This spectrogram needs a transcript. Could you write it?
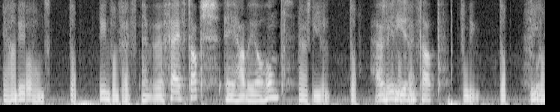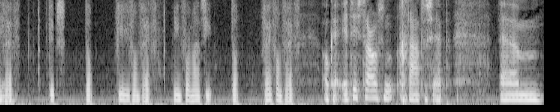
EHBO hond. Tab. 1 van 5. Dan hebben we vijf tabs. EHBO hond. Huisdieren. Tab. Huisdieren tab. Voeding. Tab. 3 van 5. Tips. Top. 4 van 5. Informatie. Top. 5 van 5. Oké, okay, het is trouwens een gratis app. Um,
